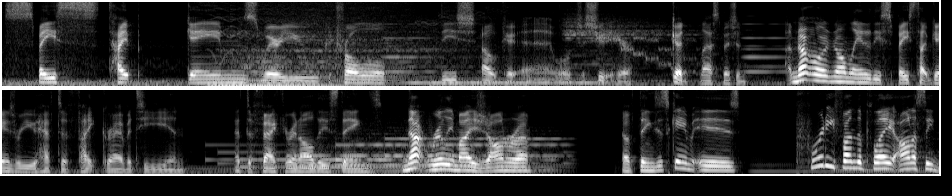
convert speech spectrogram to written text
space type games where you control these... Oh, okay, eh, we'll just shoot it here. Good, last mission. I'm not really normally into these space type games where you have to fight gravity and have to factor in all these things. Not really my genre of things. This game is pretty fun to play. Honestly,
